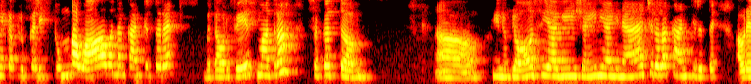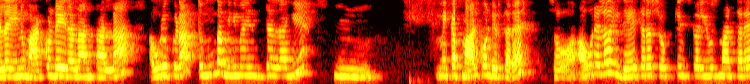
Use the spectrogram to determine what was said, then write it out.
ಮೇಕಪ್ ಲುಕ್ಕಲ್ಲಿ ತುಂಬಾ ವಾವ್ ಅನ್ನಂಗ್ ಕಾಣ್ತಿರ್ತಾರೆ. ಬಟ್ ಅವ್ರ ಫೇಸ್ ಮಾತ್ರ ಸಖತ್ ಏನು ಗ್ಲಾಸಿ ಆಗಿ ಶೈನಿ ಆಗಿ ನ್ಯಾಚುರಲ್ ಆಗಿ ಕಾಣ್ತಿರುತ್ತೆ. ಅವರೆಲ್ಲ ಏನು ಮಾಡ್ಕೊಂಡೇ ಇರಲ್ಲ ಅಂತ ಅಲ್ಲ, ಅವರು ಕೂಡ ತುಂಬಾ ಮಿನಿಮೈಸ್ಡಲ್ ಆಗಿ ಮೇಕಪ್ ಮಾಡ್ಕೊಂಡಿರ್ತಾರೆ. ಸೊ ಅವರೆಲ್ಲ ಇದೇ ತರ ಸ್ಟೋವ್ ಕ್ರೀಮ್ಸ್ಗಳು ಯೂಸ್ ಮಾಡ್ತಾರೆ.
